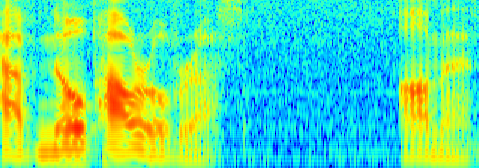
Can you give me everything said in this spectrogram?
have no power over us. Amen.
